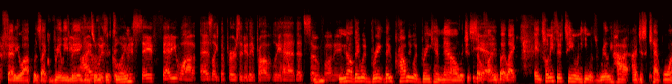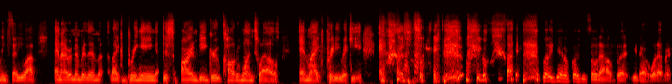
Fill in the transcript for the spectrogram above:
Fetty Wap was like really Dude, big in 2015. I was going to say Fetty Wap as like the person who they probably had. That's so funny. No, they would bring they probably would bring him now, which is so yeah. funny. But like in 2015 when he was really hot, I just kept wanting Fetty Wap. And I remember them like bringing this R&B group called 112 and like Pretty Ricky. And like, like, but again, of course, it sold out, but you know, whatever.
